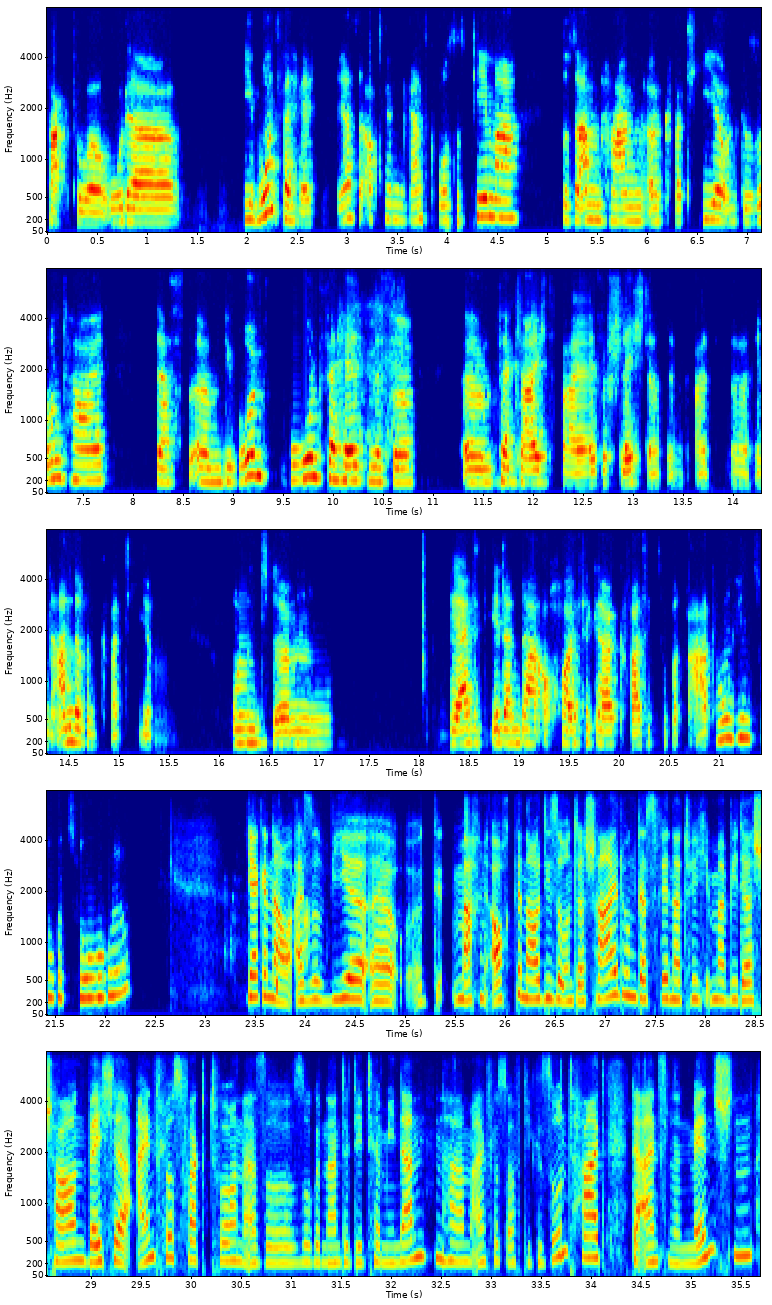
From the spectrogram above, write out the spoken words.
ähm, oder die Wohnverhältnisse. Ja, ist auch ein ganz großes Thema, Zusammenhang äh, Quartier und Gesundheit, dass ähm, die Wohn Wohnverhältnisse ähm, vergleichsweise schlechter sind als äh, in anderen Quartieren. Und ähm, werdet ihr dann da auch häufiger quasi zur Beratung hinzugezogen? Ja, genau. Also wir äh, machen auch genau diese Unterscheidung, dass wir natürlich immer wieder schauen, welche Einflussfaktoren, also sogenannte Determinanten haben Einfluss auf die Gesundheit der einzelnen Menschen.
